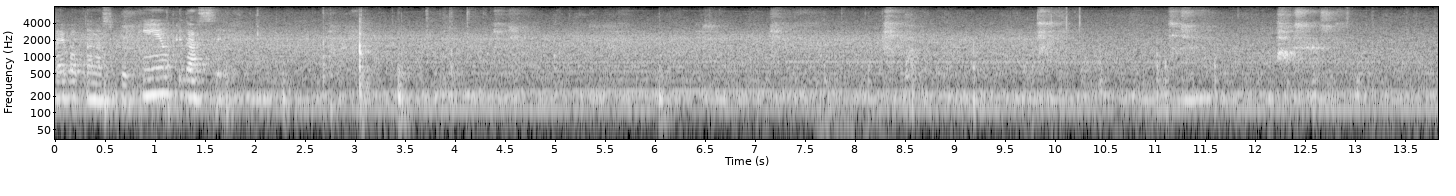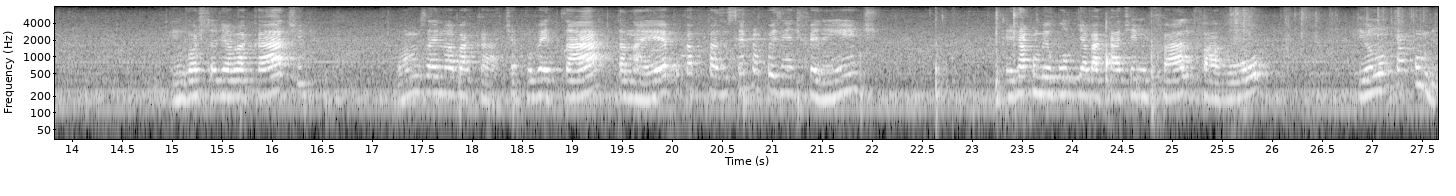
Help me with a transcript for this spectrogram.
Só ir botando aos pouquinhos que dá certo. Gosta de abacate, vamos aí no abacate. Aproveitar, tá na época, fazer sempre uma coisinha diferente. Quem já comeu bolo de abacate aí me fale, por favor. Eu nunca comi.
